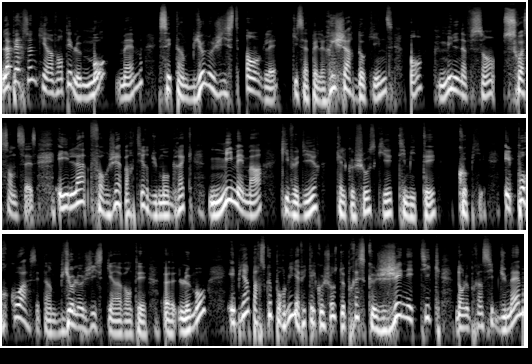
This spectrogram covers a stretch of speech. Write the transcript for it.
La personne qui a inventé le mot même, c'est un biologiste anglais qui s'appelle Richard Dawkins en 1976. Et il l'a forgé à partir du mot grec mimema, qui veut dire quelque chose qui est imité, copié. Et pourquoi c'est un biologiste qui a inventé euh, le mot? Eh bien parce que pour lui, il y avait quelque chose de presque génétique dans le principe du même,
